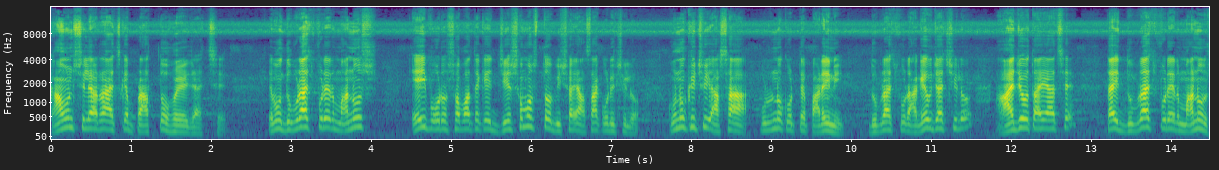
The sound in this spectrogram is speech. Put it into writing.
কাউন্সিলররা আজকে ব্রাত্য হয়ে যাচ্ছে। এবং দুবরাজপুরের মানুষ এই পৌরসভা থেকে যে সমস্ত বিষয় আশা করেছিল, কোনো কিছুই আশা পূর্ণ করতে পারেনি। দুবরাজপুর আগেও যা ছিল, আজও তাই আছে। তাই দুবরাজপুরের মানুষ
